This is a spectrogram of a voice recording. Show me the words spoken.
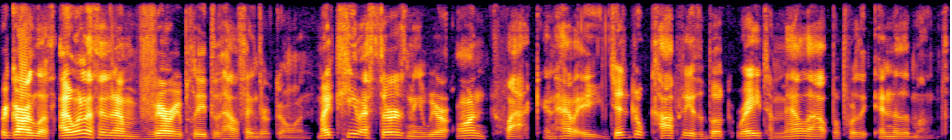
Regardless, I want to say that I'm very pleased with how things are going. My team assures me we are on track and have a digital copy of the book ready to mail out before the end of the month.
